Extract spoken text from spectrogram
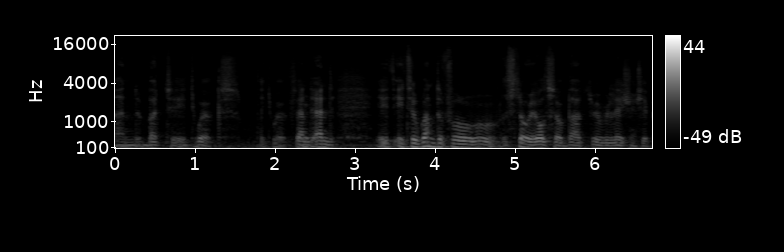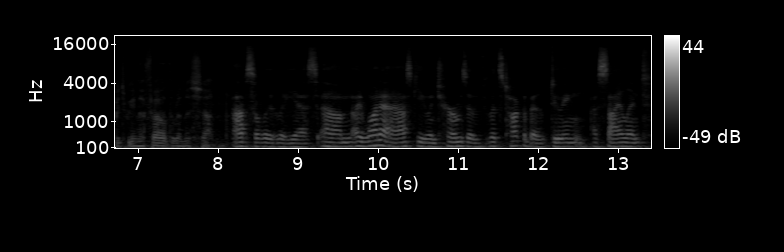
and but it works. It works, and and it, it's a wonderful story also about a relationship between a father and a son. Absolutely, yes. Um, I want to ask you in terms of let's talk about doing a silent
